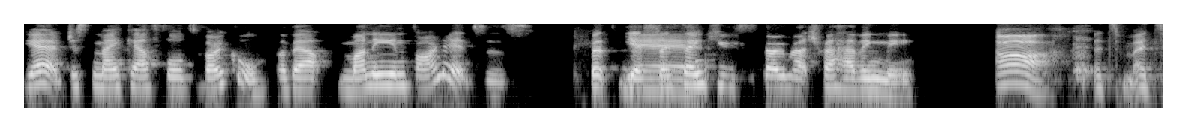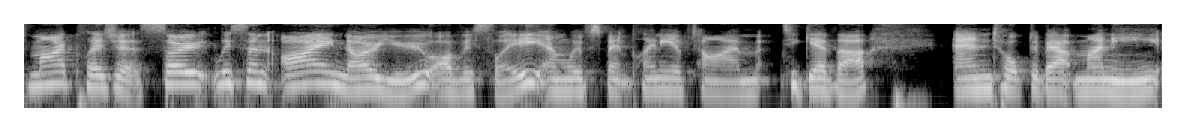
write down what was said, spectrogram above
yeah, just make our thoughts vocal about money and finances. But yes, yeah. so thank you so much for having me. Ah, oh, it's it's my pleasure. So listen, I know you obviously, and we've spent plenty of time together and talked about money.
